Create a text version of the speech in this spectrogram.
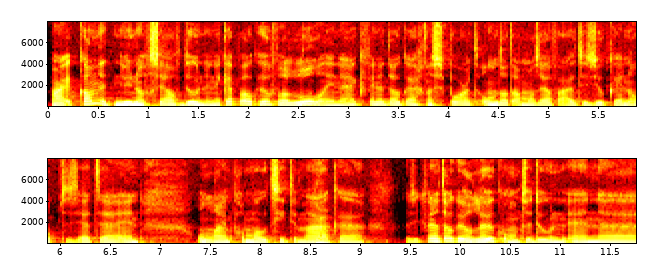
Maar ik kan het nu nog zelf doen. En ik heb ook heel veel lol in. Hè. Ik vind het ook echt een sport om dat allemaal zelf uit te zoeken en op te zetten. En online promotie te maken. Dus ik vind het ook heel leuk om te doen. En uh,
